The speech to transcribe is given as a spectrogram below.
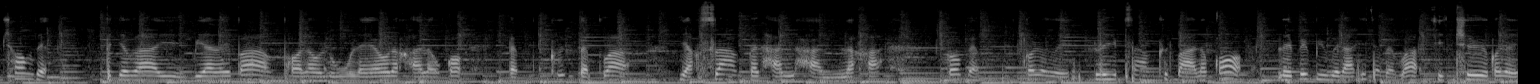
ำช่องเนี่ยเป็นยังไงมีอะไรบ้าง พอเรารู้แล้วนะคะ เราก็ คือแบบว่าอยากสร้างกระทันหันนะคะ ก็แบบก็เลยรีบสร้างขึ้นมาแล้วก็เลยไม่มีเวลาที่จะแบบว่าคิดชื่อก็เลย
